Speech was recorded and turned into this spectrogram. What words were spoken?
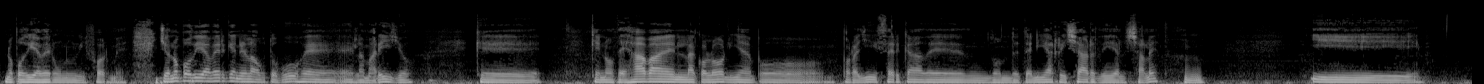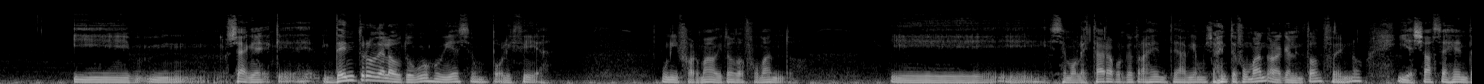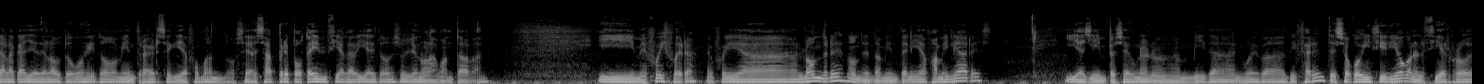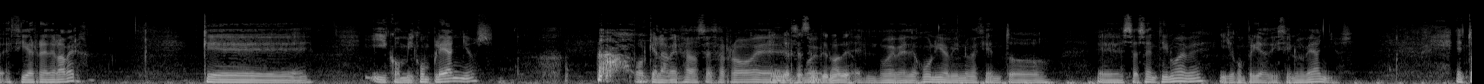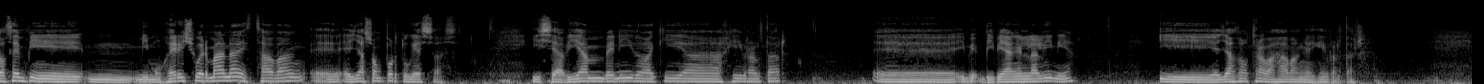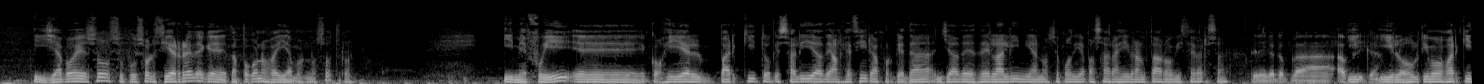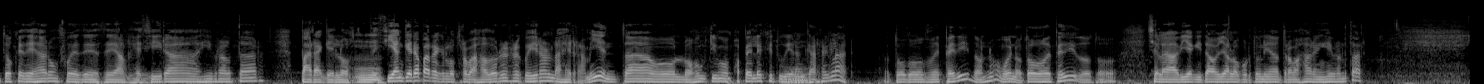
no podía ver un uniforme. Yo no podía ver que en el autobús eh, el amarillo que, que nos dejaba en la colonia por, por allí cerca de donde tenía Richardi el chalet. Y y mm, o sea que, dentro del autobús hubiese un policía uniformado y todo fumando. Y, y se molestara porque otra gente había mucha gente fumando en aquel entonces no y echase gente a la calle del autobús y todo mientras él seguía fumando. O sea esa prepotencia que había y todo eso yo no la aguantaba y me fui fuera me fui a Londres donde también tenía familiares y allí empecé una nueva vida nueva diferente. Eso coincidió con el cierre, cierre de la verja que y con mi cumpleaños porque la verja se cerró el, En el 69. 9, el 9 de junio de 1969 y yo cumplía 19 años. Entonces mi, mm, mi mujer y su hermana estaban, eh, ellas son portuguesas y se habían venido aquí a Gibraltar eh, y vi- vivían en la línea y ellas dos trabajaban en Gibraltar. Y ya pues eso supuso el cierre de que tampoco nos veíamos nosotros. Y me fui, eh, cogí el barquito que salía de Algeciras, porque da- ya desde la línea no se podía pasar a Gibraltar o viceversa. Tiene que tocar Y, África. y los últimos barquitos que dejaron fue desde Algeciras a Gibraltar, para que los Mm. decían que era para que los trabajadores recogieran las herramientas o los últimos papeles que tuvieran Mm. que arreglar. Todos despedidos, ¿no? Bueno, todos despedidos. todo- se les había quitado ya la oportunidad de trabajar en Gibraltar.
